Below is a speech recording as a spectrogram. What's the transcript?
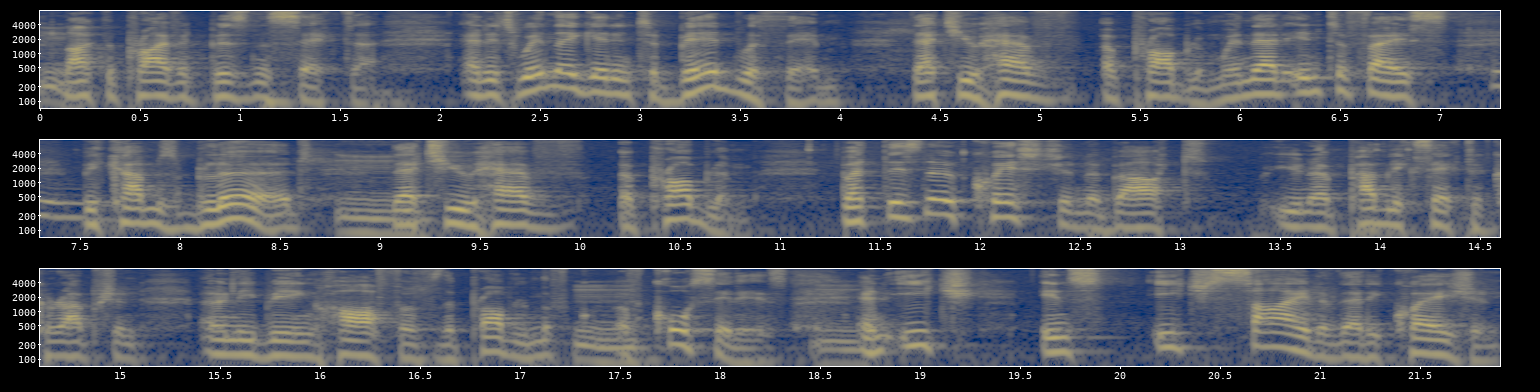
mm. like the private business sector. And it's when they get into bed with them that you have a problem. When that interface mm. becomes blurred, mm. that you have a problem. But there's no question about you know, public sector corruption only being half of the problem. Of, mm. of course it is. Mm. And each, each side of that equation,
